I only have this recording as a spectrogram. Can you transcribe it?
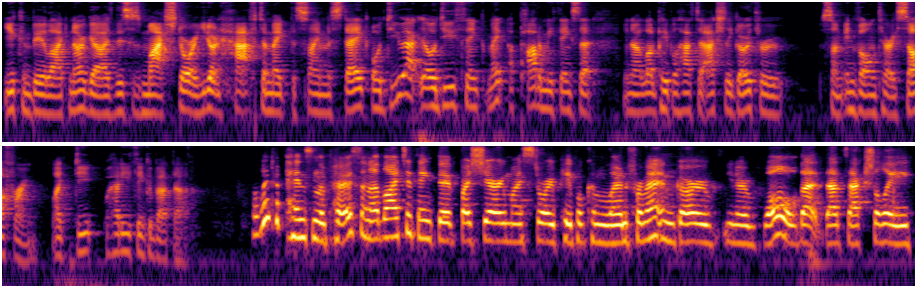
you can be like, no, guys, this is my story. You don't have to make the same mistake. Or do you act, or do you think, a part of me thinks that, you know a lot of people have to actually go through some involuntary suffering. Like, do you, how do you think about that? Well, it depends on the person. I'd like to think that by sharing my story, people can learn from it and go, you know, whoa, that that's actually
